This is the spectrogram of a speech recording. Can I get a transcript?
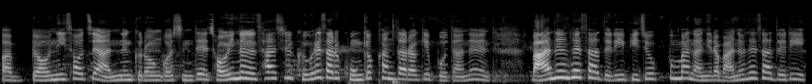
아, 면이 서지 않는 그런 것인데 저희는 사실 그 회사를 공격한다라기보다는 많은 회사들이 비지오뿐만 아니라 많은 회사들이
